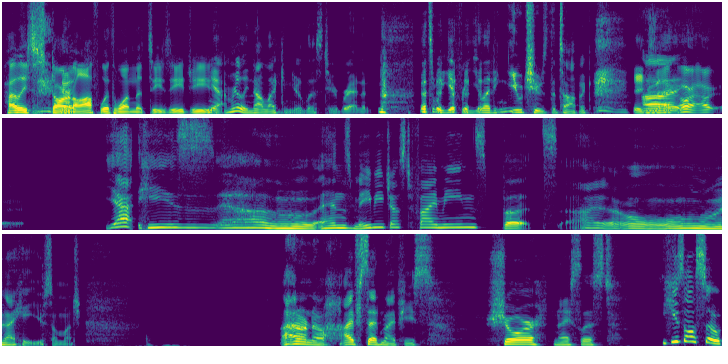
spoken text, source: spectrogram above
Highly start off with one that's easy. Gee. yeah, I'm really not liking your list here, Branden. That's what we get for letting you choose the topic. Exactly. Uh, all right, all right. Yeah, he's uh, ends maybe justify means, but I oh, I hate you so much. I don't know. I've said my piece. Sure, nice list. He's also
